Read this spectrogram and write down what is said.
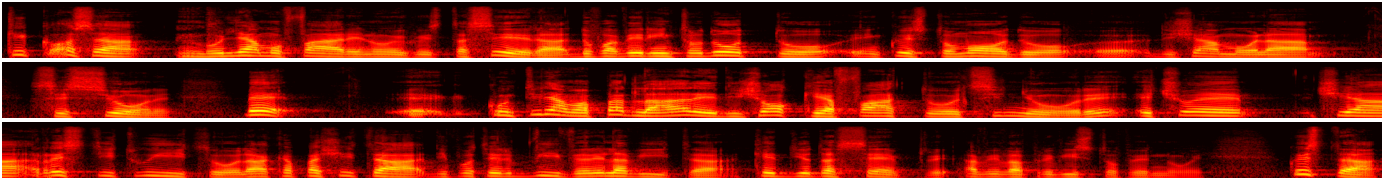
che cosa vogliamo fare noi questa sera, dopo aver introdotto in questo modo, eh, diciamo, la sessione? Beh, eh, continuiamo a parlare di ciò che ha fatto il Signore, e cioè ci ha restituito la capacità di poter vivere la vita che Dio da sempre aveva previsto per noi. Questa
